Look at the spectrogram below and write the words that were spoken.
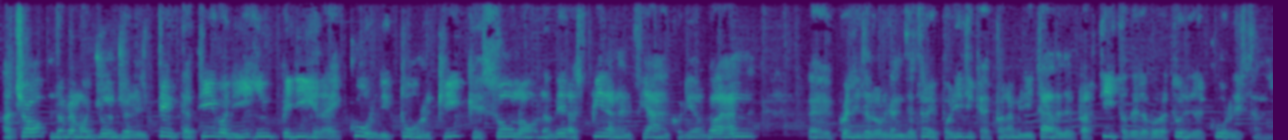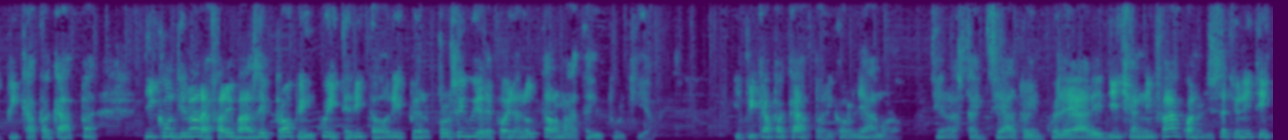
A ciò dobbiamo aggiungere il tentativo di impedire ai curdi turchi, che sono la vera spina nel fianco di Erdogan, eh, quelli dell'organizzazione politica e paramilitare del partito dei lavoratori del Kurdistan, il PKK, di continuare a fare base proprio in quei territori per proseguire poi la lotta armata in Turchia. Il PKK, ricordiamolo, si era stanziato in quelle aree dieci anni fa quando gli Stati Uniti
